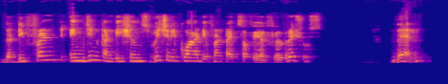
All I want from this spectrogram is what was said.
the different engine conditions which require different types of air fuel ratios. Then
